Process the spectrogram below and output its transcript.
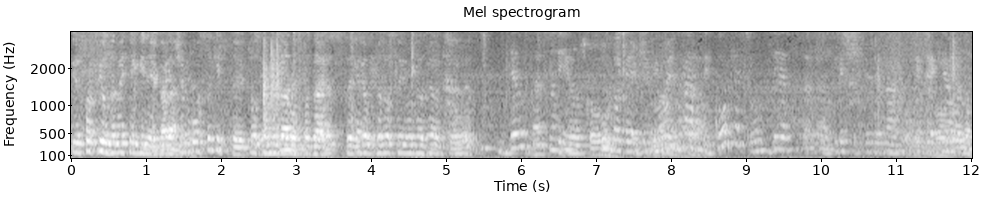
Ir, ir papildomai teiginiai, kurie čia buvo sakyti, tai tuos namų darbus padaręs, tai vėl prie tos tarybos mes galim pasikalbėti. Dėl funkcijų pavedimo racijų, kokias funkcijas atlikti turi racijos, kaip sistemos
